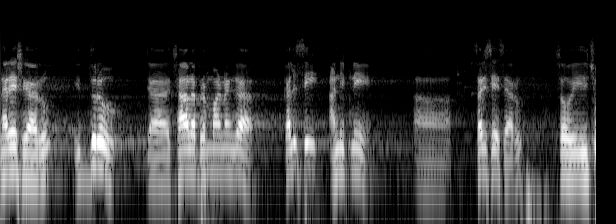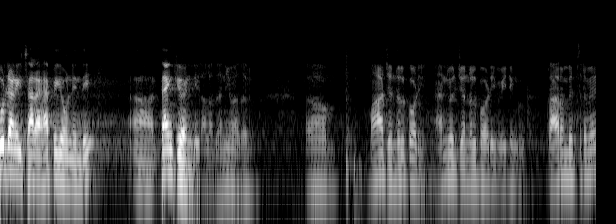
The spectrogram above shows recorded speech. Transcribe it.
Naresh garu ఇద్దరు చాలా బ్రహ్మాండంగా కలిసి అన్నిటినీ సరిచేశారు. సో ఇది చూడడానికి చాలా హ్యాపీగా ఉండింది. థ్యాంక్ యూ అండి. చాలా ధన్యవాదాలు. మా general body annual general body meeting ప్రారంభించడమే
